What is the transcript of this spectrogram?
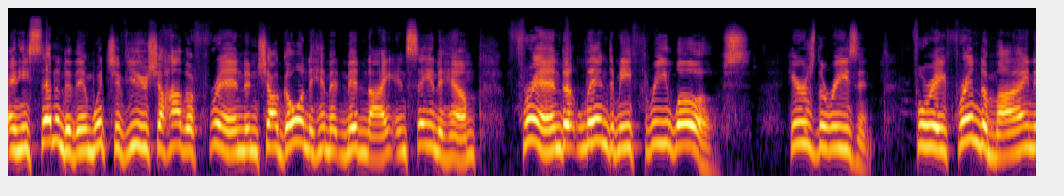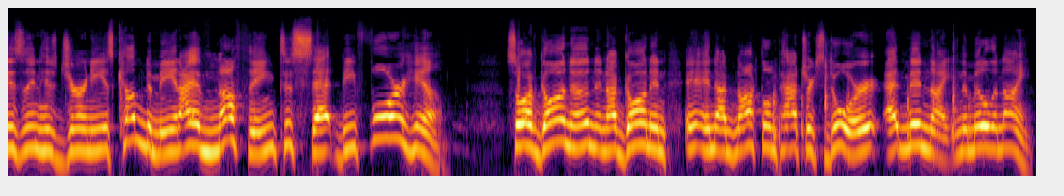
And he said unto them, Which of you shall have a friend, and shall go unto him at midnight, and say unto him, Friend, lend me three loaves. Here's the reason. For a friend of mine is in his journey, has come to me, and I have nothing to set before him. So I've gone in and I've gone in and I've knocked on Patrick's door at midnight in the middle of the night.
